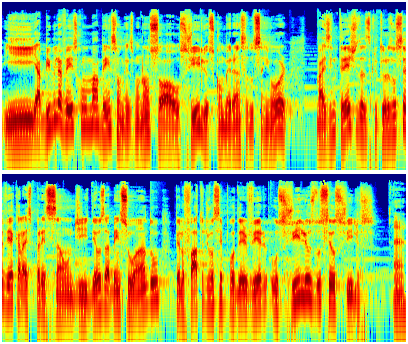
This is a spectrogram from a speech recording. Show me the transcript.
E a Bíblia vê isso como uma bênção mesmo, não só os filhos como herança do Senhor, mas em trechos das escrituras você vê aquela expressão de Deus abençoando pelo fato de você poder ver os filhos dos seus filhos. É.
